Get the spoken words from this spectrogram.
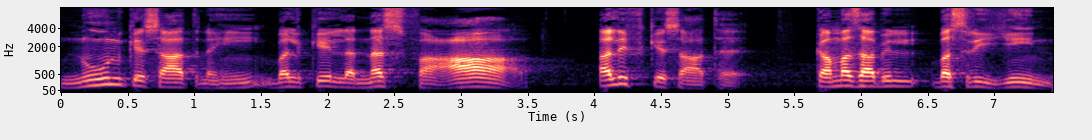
نون کے ساتھ نہیں، بلکہ لنصف آ الف کے ساتھ ہے۔ کا مذہب البصریین،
